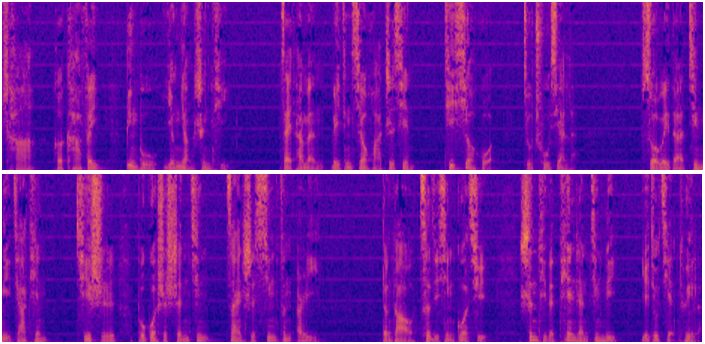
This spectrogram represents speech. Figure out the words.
茶和咖啡并不营养身体，在它们未经消化之前，其效果就出现了。所谓的精力加添，其实不过是神经暂时兴奋而已。等到刺激性过去，身体的天然精力也就减退了，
